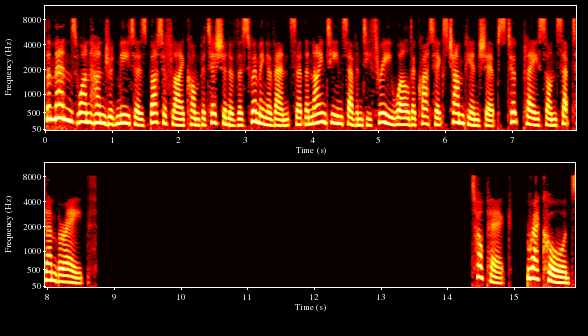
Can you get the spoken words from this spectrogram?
The men's 100 meters butterfly competition of the swimming events at the 1973 World Aquatics Championships took place on September 8. Topic: Records.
